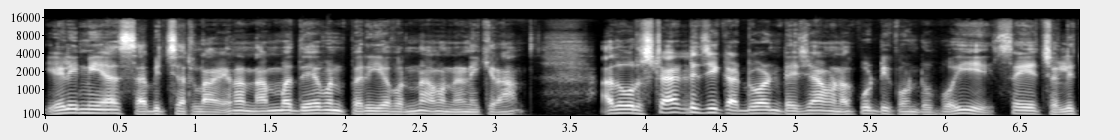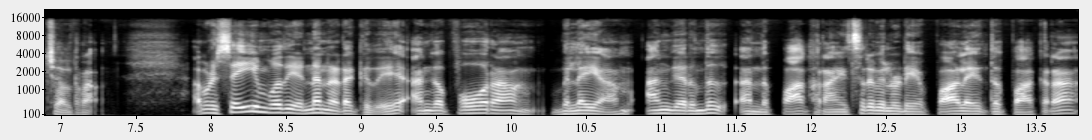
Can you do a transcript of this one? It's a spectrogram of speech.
எளிமையாக சபிச்சிடலாம் ஏன்னா நம்ம தேவன் பெரியவர்னு அவன் நினைக்கிறான். அது ஒரு ஸ்ட்ராட்டஜிக் அட்வான்டேஜாக அவனை கூட்டி கொண்டு போய் செய்ய சொல்லி சொல்கிறான் அப்படி செய்யும்போது என்ன நடக்குது? அங்கே போகிறான் விளையாம் அங்கேருந்து அந்த பார்க்குறான் இஸ்ரேவேலுடைய பாளையத்தை பார்க்குறான்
